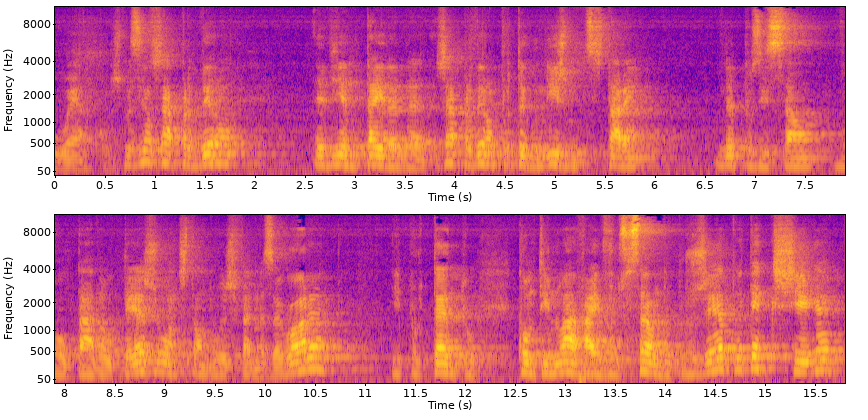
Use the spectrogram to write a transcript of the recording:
o Hércules. Mas eles já perderam a dianteira, da, já perderam o protagonismo de estarem na posição voltada ao Tejo, onde estão duas famas agora e, portanto, continuava a evolução do projeto até que chega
